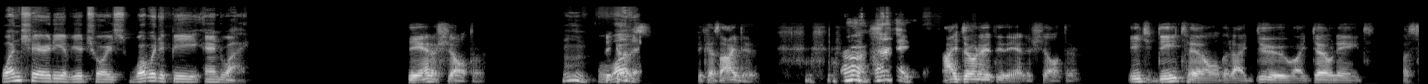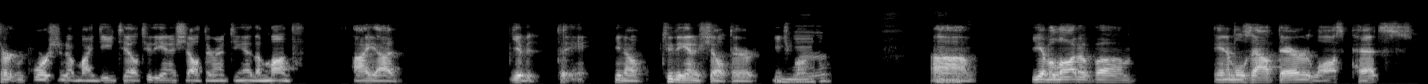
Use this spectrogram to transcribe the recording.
one charity of your choice, what would it be and why? the Anna shelter because love it. because i do Oh, nice. I donate to the Anna Shelter. Each detail that I do, I donate a certain portion of my detail to the Anna Shelter. And at the end of the month, I uh, give it to you know to the Anna Shelter each month. Mhm. Um, you have a lot of um, animals out there, lost pets,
